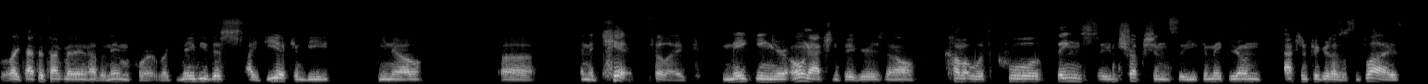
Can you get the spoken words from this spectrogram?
Like at the time, I didn't have the name for it. Like maybe this idea can be, you know, uh, and a kit to like making your own action figures, and I'll come up with cool things, instructions, so you can make your own action figures as a supplies.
